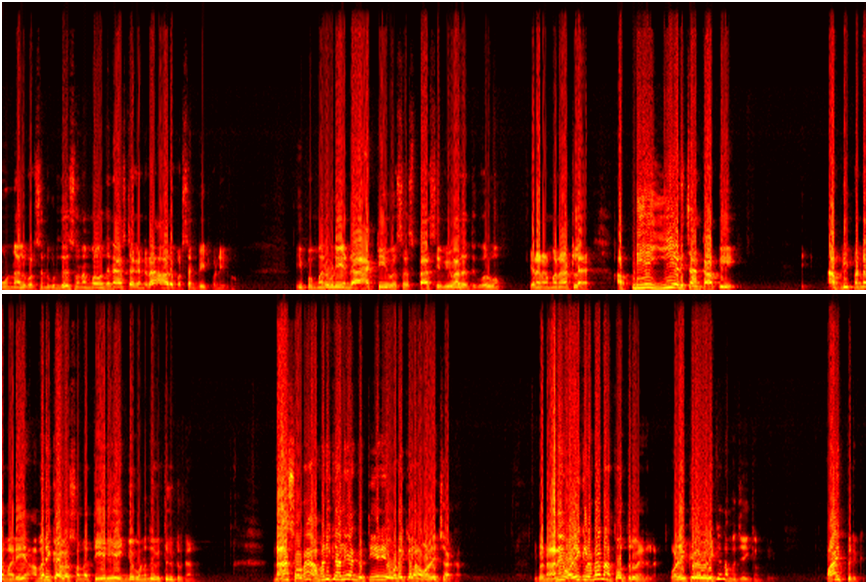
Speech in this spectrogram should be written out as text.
மூணு நாலு பர்சன்ட் கொடுத்து ஸோ நம்ம வந்து நாஸ்டாக் ஹண்ட்ரட் ஆறு பர்சன்ட் பீட் பண்ணியிருக்கோம். இப்போ மறுபடியும் இந்த ஆக்டிவ் வர்சஸ் பேசிவ் விவாதத்துக்கு வருவோம். ஏன்னா நம்ம நாட்டில் அப்படியே ஈ அடித்தான் காப்பி அப்படி பண்ண மாதிரி அமெரிக்காவில் சொன்ன தியரியை இங்கே கொண்டு வந்து வித்துக்கிட்டு இருக்காங்க. நான் சொல்கிறேன் அமெரிக்காலேயே அந்த தியரியை உடைக்கலாம் உழைச்சாக்கா. இப்போ நானே உழைக்கலைன்னா நான் தோத்துருவேன் இதில். உழைக்கிற வரைக்கும் நம்ம ஜெயிக்க முடியும். வாய்ப்பு இருக்கு.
